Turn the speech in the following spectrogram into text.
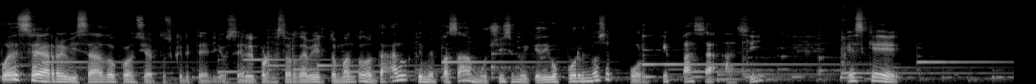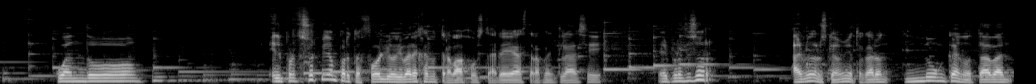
pues sea revisado con ciertos criterios. El profesor debe ir tomando nota. Algo que me pasaba muchísimo y que digo, por, no sé por qué pasa así, es que cuando el profesor pide un portafolio y va dejando trabajos, tareas, trabajo en clase, el profesor al menos los que a mí me tocaron, nunca notaban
